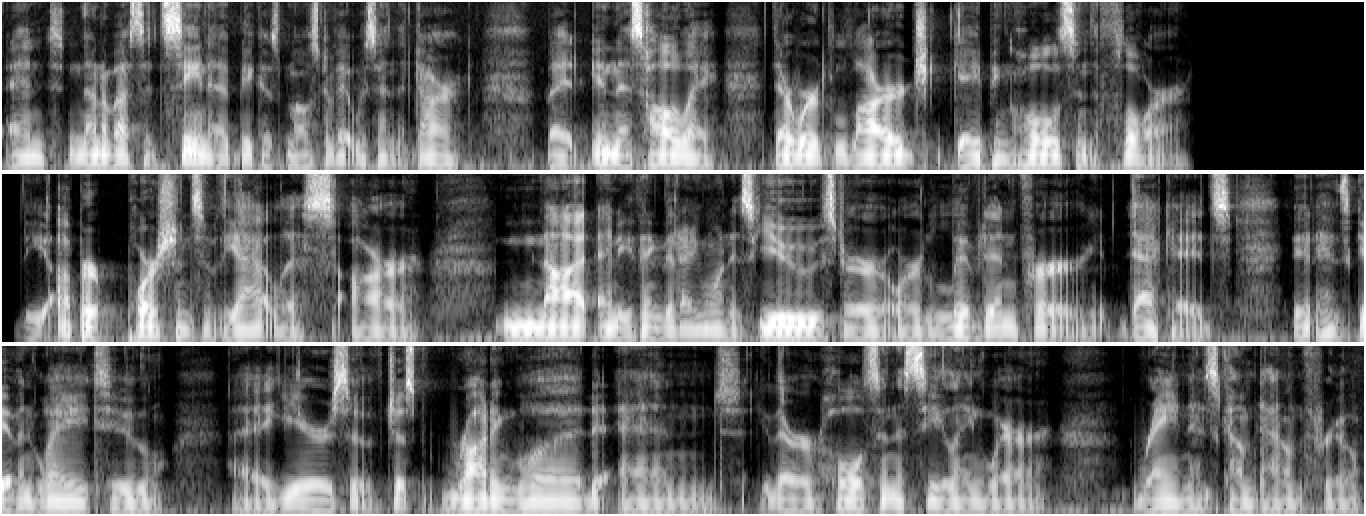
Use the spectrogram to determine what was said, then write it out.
and none of us had seen it because most of it was in the dark. But in this hallway, there were large gaping holes in the floor. The upper portions of the Atlas are not anything that anyone has used or, or lived in for decades. It has given way to uh, years of just rotting wood, and there are holes in the ceiling where rain has come down through.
